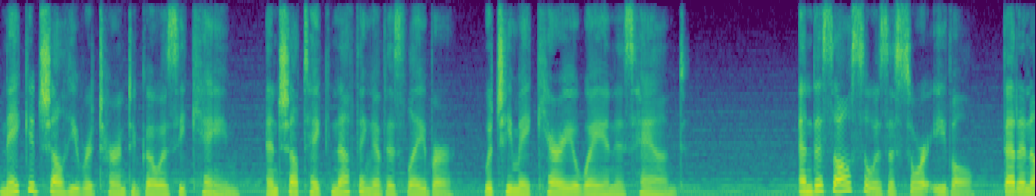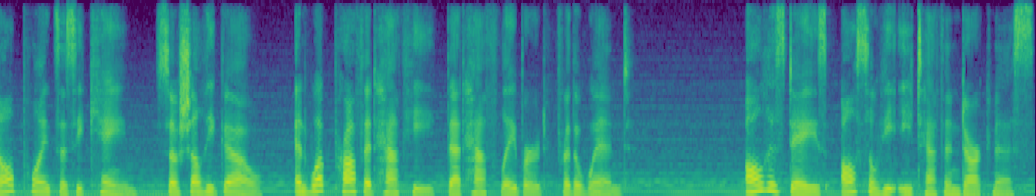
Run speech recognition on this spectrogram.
naked shall he return to go as he came, and shall take nothing of his labor, which he may carry away in his hand. And this also is a sore evil, that in all points as he came, so shall he go, and what profit hath he that hath labored for the wind? All his days also he eateth in darkness,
